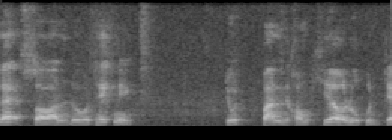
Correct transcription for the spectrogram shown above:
และสอนดูเทคนิค จุดฟันของเขี้ยวลูกกุญแจ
